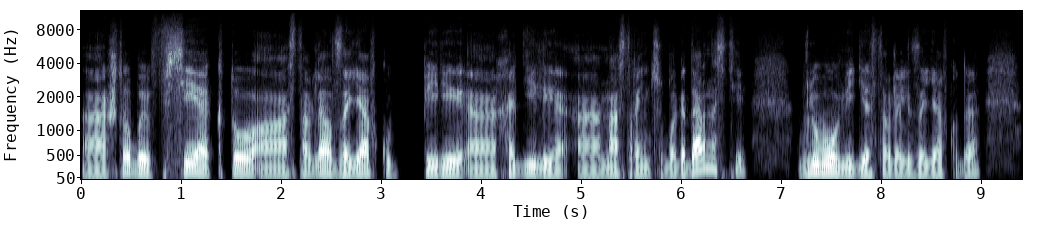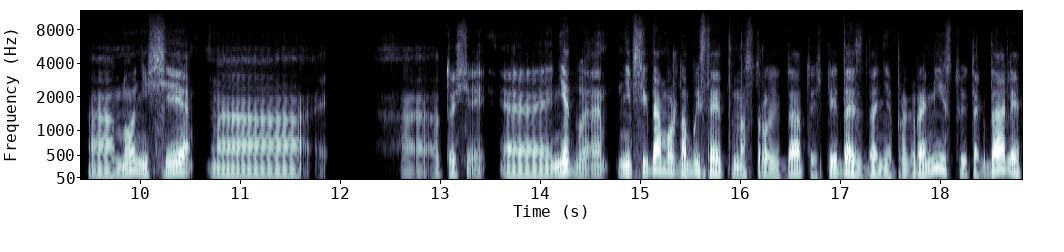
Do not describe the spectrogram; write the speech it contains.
А, чтобы все, кто оставлял заявку, переходили на страницу благодарности, в любом виде оставляли заявку, да, но не все, то есть э, э, нет, э, не всегда можно быстро это настроить, да, то есть передать задание программисту и так далее.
